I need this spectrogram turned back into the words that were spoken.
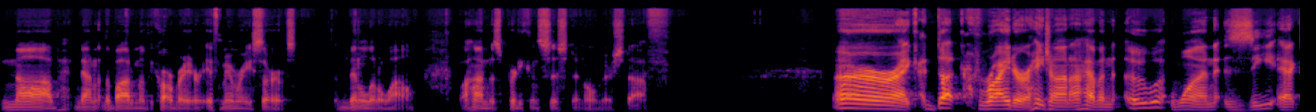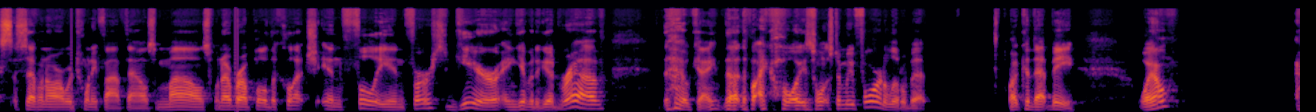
knob down at the bottom of the carburetor, if memory serves. It's been a little while. Honda's pretty consistent on their stuff. All right, Duck Rider. Hey, John, I have an 01 ZX7R with 25,000 miles. Whenever I pull the clutch in fully in first gear and give it a good rev, okay, the, the bike always wants to move forward a little bit. What could that be? Well,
